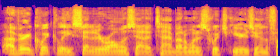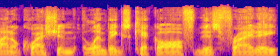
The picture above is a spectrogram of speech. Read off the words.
Uh, very quickly, Senator, we're almost out of time, but I want to switch gears here. On the final question, Olympics kick off this Friday.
